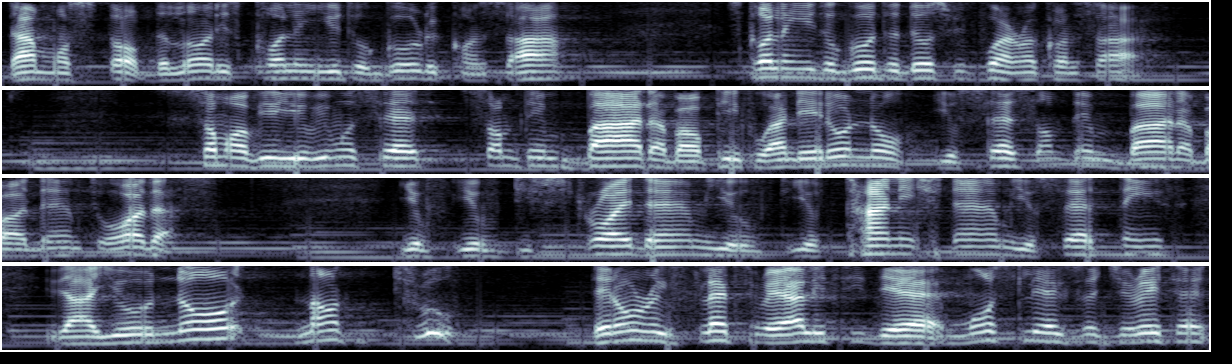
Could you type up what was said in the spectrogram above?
That must stop. The Lord is calling you to go reconcile. He's calling you to go to those people and reconcile. Some of you, you've even said something bad about people and they don't know. You've said something bad about them to others. You've, you've destroyed them, you've, you've tarnished them, you've said things that you know not true. They don't reflect reality, they're mostly exaggerated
